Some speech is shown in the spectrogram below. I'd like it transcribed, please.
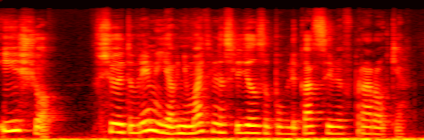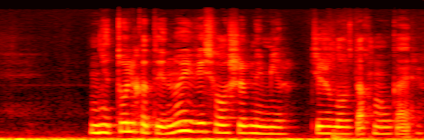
И еще, все это время я внимательно следил за публикациями в «Пророке». «Не только ты, но и весь волшебный мир», – тяжело вздохнул Гарри.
